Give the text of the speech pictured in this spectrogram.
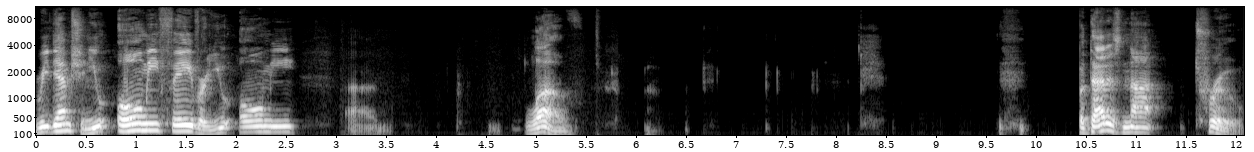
redemption. You owe me favor. You owe me uh, love. But that is not true.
